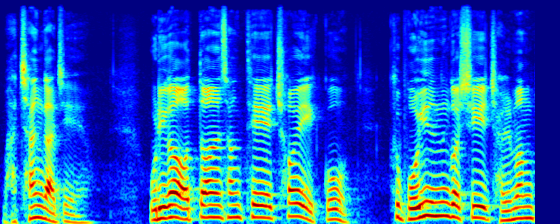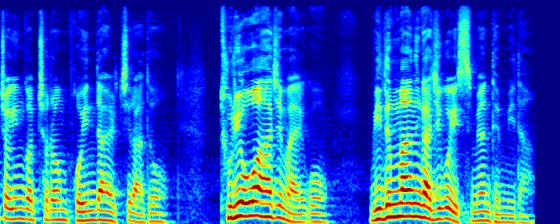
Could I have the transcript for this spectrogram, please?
마찬가지예요. 우리가 어떠한 상태에 처해 있고 그 보이는 것이 절망적인 것처럼 보인다 할지라도 두려워하지 말고 믿음만 가지고 있으면 됩니다.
